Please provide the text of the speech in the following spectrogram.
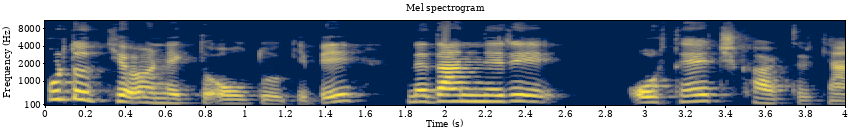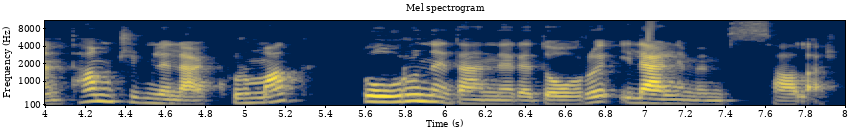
Buradaki örnekte olduğu gibi nedenleri ortaya çıkartırken tam cümleler kurmak doğru nedenlere doğru ilerlememizi sağlar.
